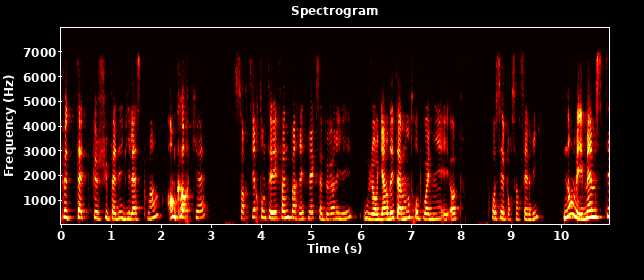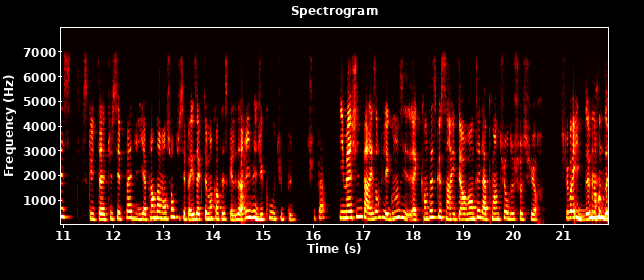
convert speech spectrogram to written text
Peut-être que je suis pas débile à ce point, encore que sortir ton téléphone par réflexe, ça peut arriver, ou genre garder ta montre au poignet et hop, procès pour sorcellerie? Non, mais même parce que tu sais pas, il y a plein d'inventions, tu sais pas exactement quand est-ce qu'elles arrivent et du coup tu peux, je sais pas. Imagine par exemple les gonzes, ils- quand est-ce que ça a été inventé la pointure de chaussures? Tu vois, ils te demandent,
